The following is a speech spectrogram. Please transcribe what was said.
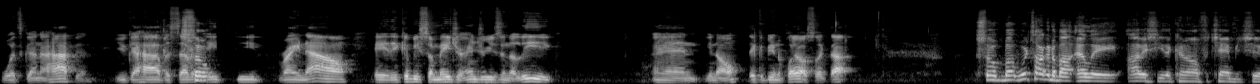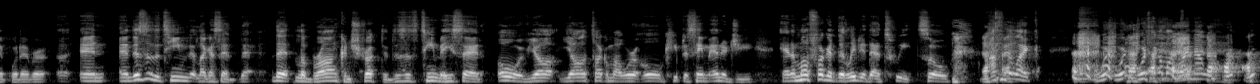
what's gonna happen. You could have a seven, So- eight seed right now. Hey, there could be some major injuries in the league, and you know they could be in the playoffs like that. So, but we're talking about LA. Obviously, they're coming off a championship, whatever. Uh, and and this is a team that, like I said, that, that LeBron constructed. This is a team that he said, "Oh, if y'all y'all talking about we're old, keep the same energy." And a motherfucker deleted that tweet. So I feel like we're, we're, we're talking about right now. We're, we're,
